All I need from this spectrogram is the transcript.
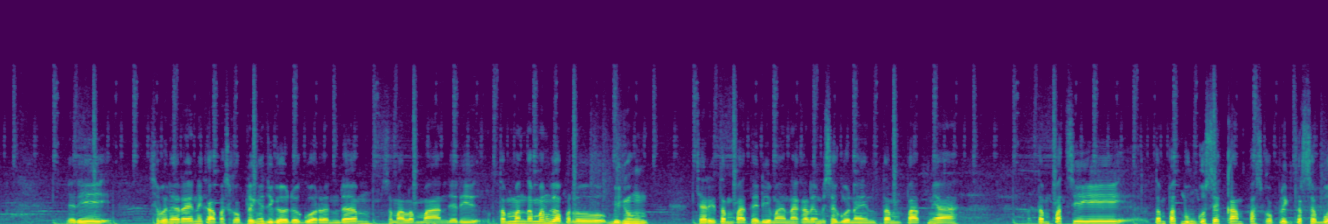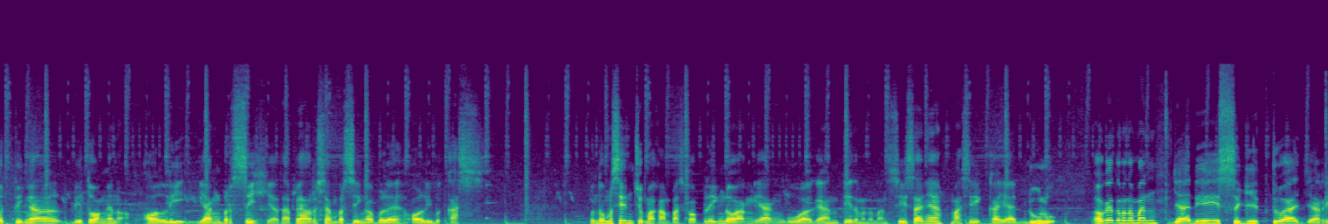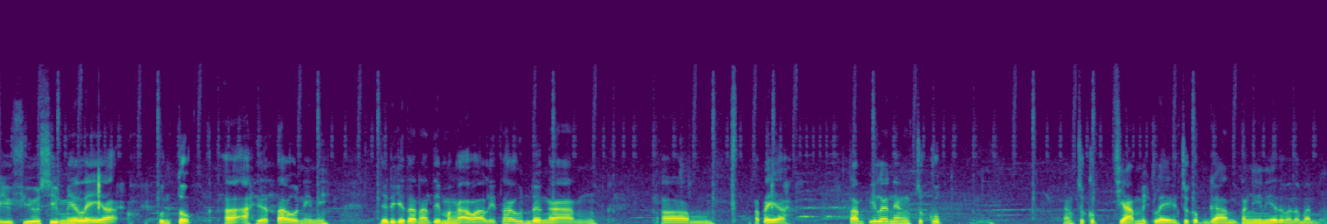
Jadi sebenarnya ini kapas koplingnya juga udah gua rendam semalaman jadi teman-teman nggak perlu bingung cari tempatnya di mana kalian bisa gunain tempatnya tempat si tempat bungkusnya kampas kopling tersebut tinggal dituangin oli yang bersih ya tapi harus yang bersih nggak boleh oli bekas. Untuk mesin cuma kampas kopling doang yang gua ganti teman-teman. Sisanya masih kayak dulu. Oke teman-teman jadi segitu aja review si Milea untuk uh, akhir tahun ini jadi kita nanti mengawali tahun dengan um, apa ya? Tampilan yang cukup yang cukup ciamik lah, yang cukup ganteng ini ya teman-teman.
